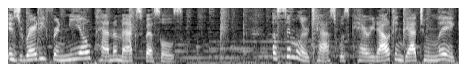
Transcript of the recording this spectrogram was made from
is ready for Neo Panamax vessels. A similar task was carried out in Gatun Lake,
